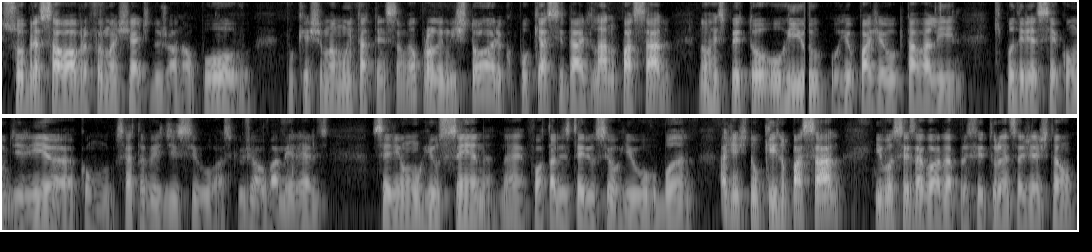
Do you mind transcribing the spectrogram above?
sobre essa obra, foi manchete do jornal Povo, porque chama muita atenção. É um problema histórico, porque a cidade, lá no passado, não respeitou o rio, o rio Pajeú, que estava ali é que poderia ser, como diria, como certa vez disse o, acho que o Jeová Meirelles, seria um rio Sena, né? Fortaleza teria o seu rio urbano. A gente não quis no passado e vocês agora da prefeitura nessa gestão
